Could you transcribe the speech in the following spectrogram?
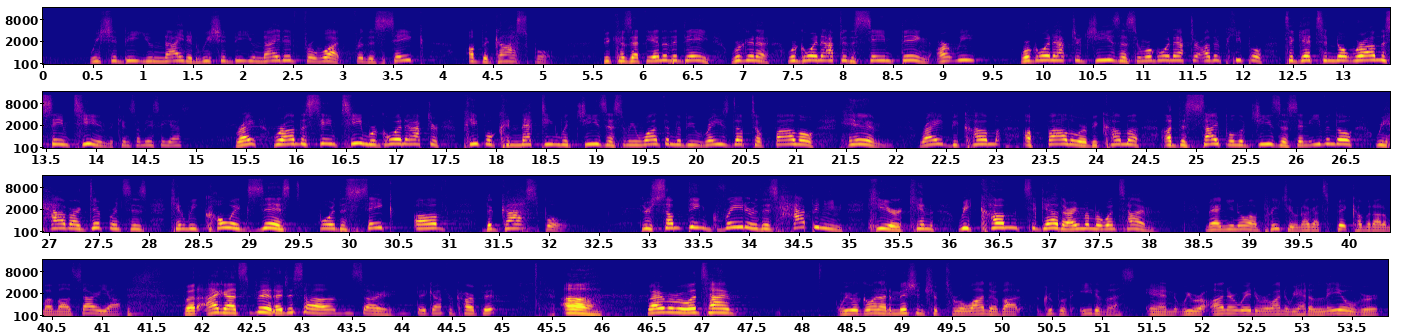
We should be united. We should be united for what? For the sake of the gospel. Because at the end of the day, we're, gonna, we're going after the same thing, aren't we? We're going after Jesus and we're going after other people to get to know. We're on the same team. Can somebody say yes? Right? We're on the same team. We're going after people connecting with Jesus and we want them to be raised up to follow Him right? Become a follower, become a, a disciple of Jesus. And even though we have our differences, can we coexist for the sake of the gospel? There's something greater that's happening here. Can we come together? I remember one time Man, you know I'm preaching when I got spit coming out of my mouth. Sorry, y'all. But I got spit. I just saw, sorry. Thank God for carpet. Uh, but I remember one time we were going on a mission trip to Rwanda, about a group of eight of us, and we were on our way to Rwanda. We had a layover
